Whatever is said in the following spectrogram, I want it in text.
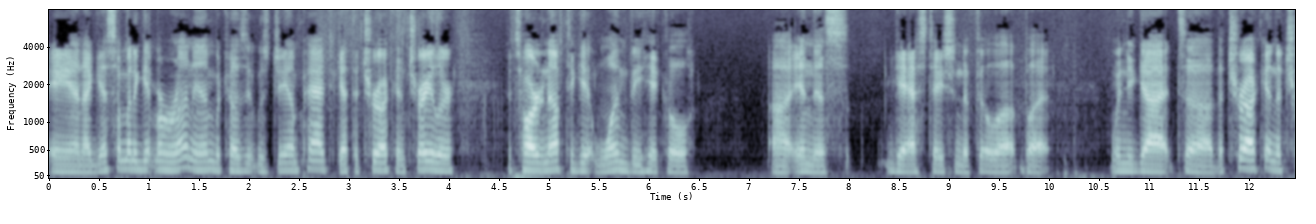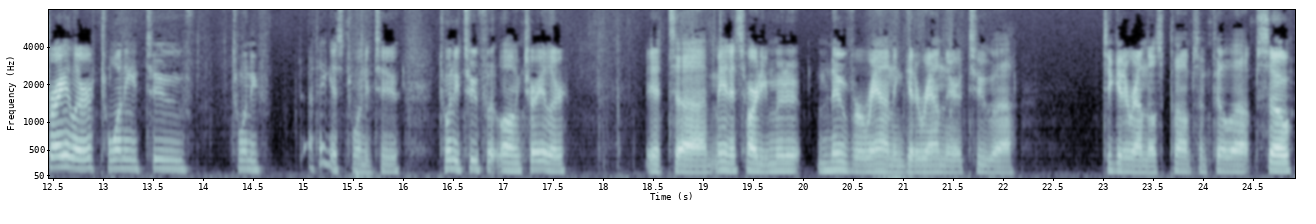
and I guess I'm gonna get my run in because it was jam packed. You got the truck and trailer. It's hard enough to get one vehicle uh, in this gas station to fill up, but when you got uh, the truck and the trailer, 22 20, I think it's 22, 22 foot long trailer. It uh, man, it's hard to maneuver around and get around there to uh, to get around those pumps and fill up. So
